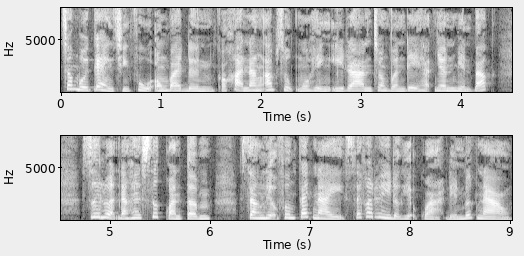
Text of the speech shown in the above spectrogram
Trong bối cảnh chính phủ ông Biden có khả năng áp dụng mô hình Iran trong vấn đề hạt nhân miền Bắc, dư luận đang hết sức quan tâm rằng liệu phương cách này sẽ phát huy được hiệu quả đến mức nào.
